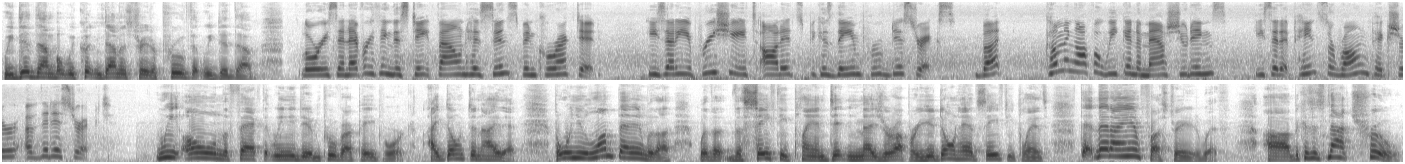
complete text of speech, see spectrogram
We did them, but we couldn't demonstrate or prove that we did them. Laurrie said everything the state found has since been corrected. He said he appreciates audits because they improve districts. But coming off a weekend of mass shootings, he said it paints the wrong picture of the district. We own the fact that we need to improve our paperwork. I don't deny that. But when you lump that in with a with a, the safety plan didn't measure up, or you don't have safety plans, that, that I am frustrated with uh, because it's not true.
